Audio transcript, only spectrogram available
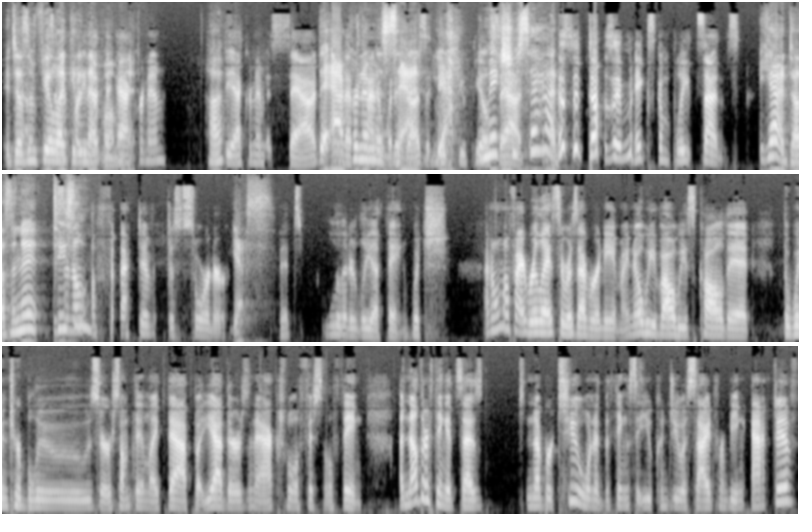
It doesn't yeah. feel Isn't like it, in that, that moment. acronym, huh? The acronym is SAD. The acronym is what SAD. It does. It yeah. makes you feel it makes sad. you sad. Yes, it does. It makes complete sense. Yeah, doesn't it? Seasonal affective disorder. Yes, it's literally a thing. Which I don't know if I realized there was ever a name. I know we've always called it the winter blues or something like that, but yeah, there's an actual official thing. Another thing it says number two, one of the things that you can do aside from being active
